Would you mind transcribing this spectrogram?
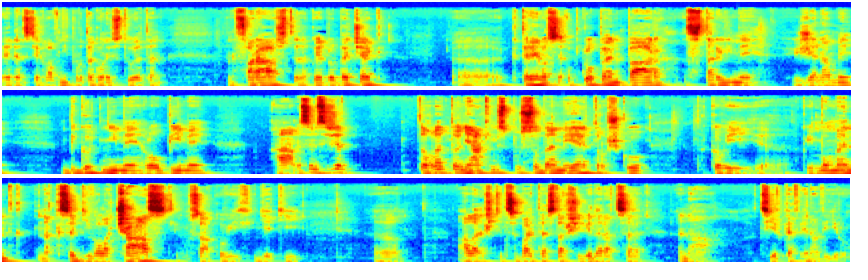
jeden z těch hlavních protagonistů je ten, ten farář, to je takový blbeček, který je vlastně obklopen pár starými ženami, bigotními, hloupými. A myslím si, že tohle to nějakým způsobem je trošku takový, eh, takový moment, na se dívala část těch husákových dětí, eh, ale ještě třeba i té starší generace na církev i na víru.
